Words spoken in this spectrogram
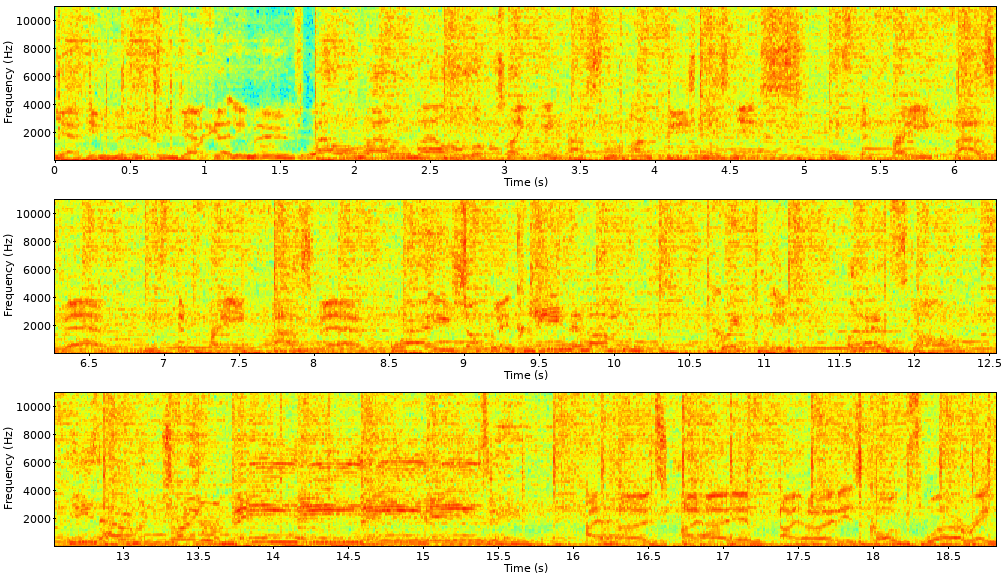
Yeah, he moved, he definitely moved. Well, well, well, looks like we have some unfinished business. Mr. Freddy Fazbear, Mr. Freddy Fazbear, why are you shuffling? Clean them ovens! Quickly, let's go! These animatronics are amazing! I heard, I heard him, I heard his cogs whirring.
